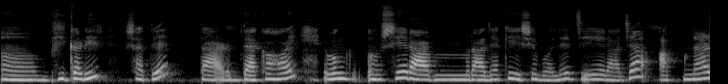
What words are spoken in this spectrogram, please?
আহ, ভিখারির সাথে তার দেখা হয় এবং সে রাজাকে এসে বলে যে রাজা আপনার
